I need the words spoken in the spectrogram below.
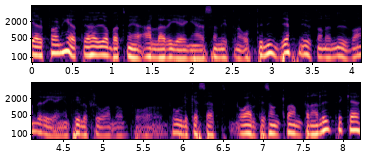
erfarenhet, jag har jobbat med alla regeringar sedan 1989, utan den nuvarande regeringen, till och från dem på, på olika sätt. Och alltid som kvantanalytiker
